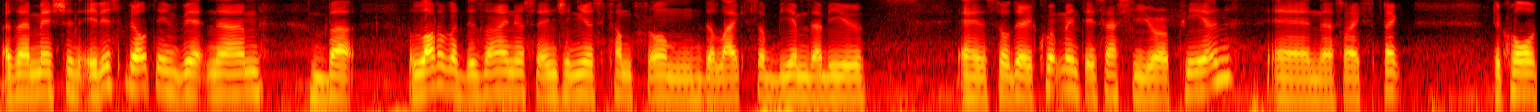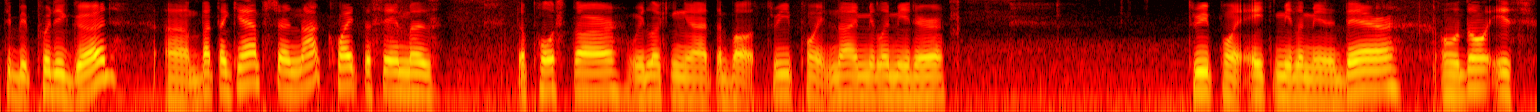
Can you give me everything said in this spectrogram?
As I mentioned, it is built in Vietnam, but a lot of the designers and engineers come from the likes of BMW, and so their equipment is actually European, and uh, so I expect the quality to be pretty good. Um, but the gaps are not quite the same as the Polestar. We're looking at about 3.9 millimeter, 3.8 millimeter there, although it's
